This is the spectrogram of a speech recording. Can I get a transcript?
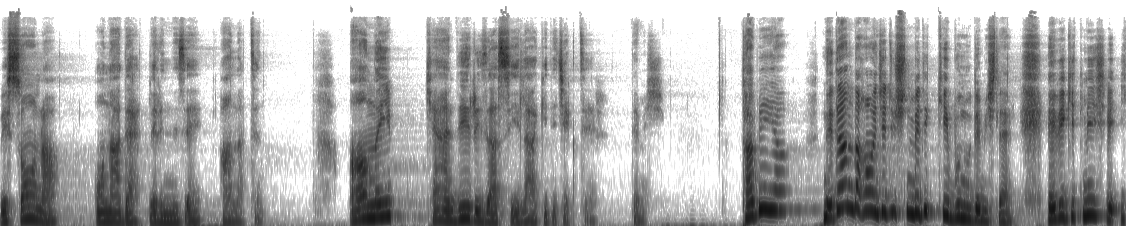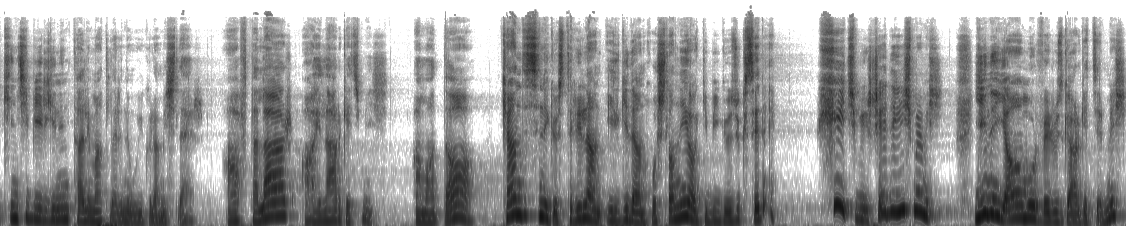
ve sonra ona dertlerinizi anlatın. Anlayıp kendi rızasıyla gidecektir demiş. Tabii ya. Neden daha önce düşünmedik ki bunu demişler. Eve gitmiş ve ikinci bilginin talimatlarını uygulamışlar. Haftalar, aylar geçmiş. Ama da kendisine gösterilen ilgiden hoşlanıyor gibi gözükse de hiçbir şey değişmemiş. Yine yağmur ve rüzgar getirmiş,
